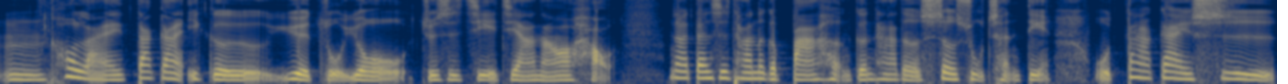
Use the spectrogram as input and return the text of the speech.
嗯，后来大概一个月左右就是结痂，然后好。那但是它那个疤痕跟它的色素沉淀，我大概是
